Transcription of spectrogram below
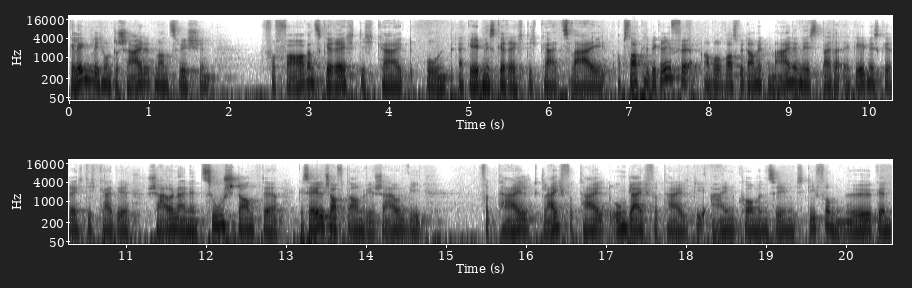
gelegentlich unterscheidet man zwischen Verfahrensgerechtigkeit und Ergebnisgerechtigkeit. Zwei abstrakte Begriffe, aber was wir damit meinen ist, bei der Ergebnisgerechtigkeit, wir schauen einen Zustand der Gesellschaft an, wir schauen, wie verteilt, gleich verteilt, ungleich verteilt die Einkommen sind, die Vermögen,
